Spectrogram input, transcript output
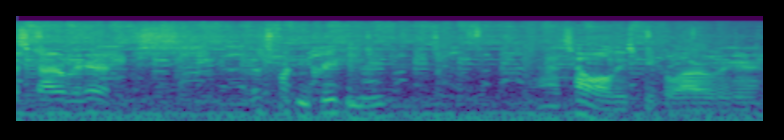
This guy over here? That's fucking creepy, man. That's how all these people are over here.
